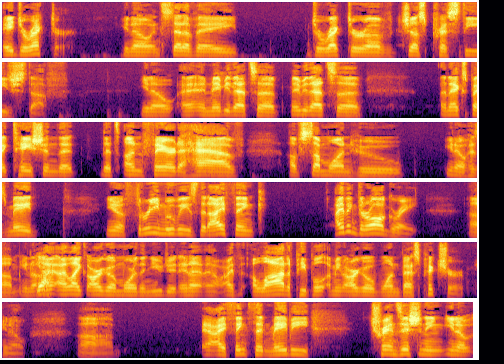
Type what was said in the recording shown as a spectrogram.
a director, you know, instead of a director of just prestige stuff, you know, and maybe that's a maybe that's a an expectation that that's unfair to have of someone who you know has made you know three movies that I think I think they're all great. Um, you know, yeah. I, I, like Argo more than you did, and I, I, a lot of people. I mean, Argo won Best Picture. You know, uh, I think that maybe transitioning. You know,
